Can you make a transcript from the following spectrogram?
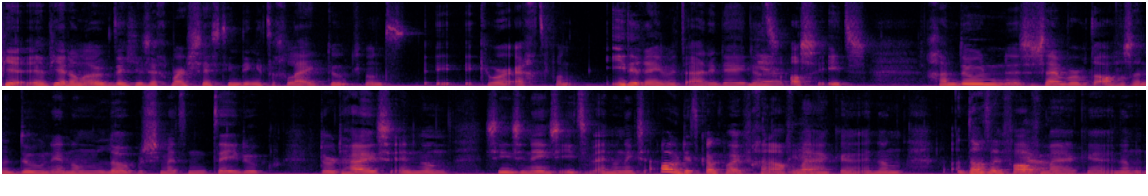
heb, je, heb jij dan ook dat je zeg maar 16 dingen tegelijk doet? Want ik, hoor echt van iedereen met ADD dat als ze iets gaan doen, ze zijn bijvoorbeeld afwas aan het doen en dan lopen ze met een theedoek door het huis en dan zien ze ineens iets en dan denken ze, oh, dit kan ik wel even gaan afmaken. En dan dat even afmaken. En dan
